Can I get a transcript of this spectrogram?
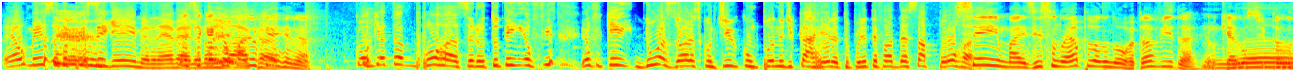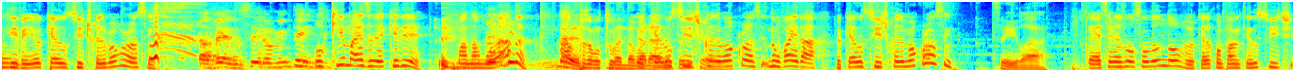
É o mesmo do PC Gamer, né, velho? Você Não quer que eu fale o quê, Renan? Qualquer tua... Porra, Seru, tu tem... Eu fiz... Eu fiquei duas horas contigo com um plano de carreira. Tu podia ter falado dessa porra. Sim, mas isso não é pro ano novo, é pra vida. Eu quero um Switch pro ano que vem, eu quero um Switch com Animal Crossing. Tá vendo? Ciro me entende. O que mais eu ia querer? Uma namorada? Ah, É, pronto. uma Eu namorada quero um eu Switch com. Animal Crossing. Não vai dar. Eu quero um Switch com Animal Crossing. Sei lá. Essa é a minha resolução do ano novo. Eu quero comprar um Nintendo Switch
